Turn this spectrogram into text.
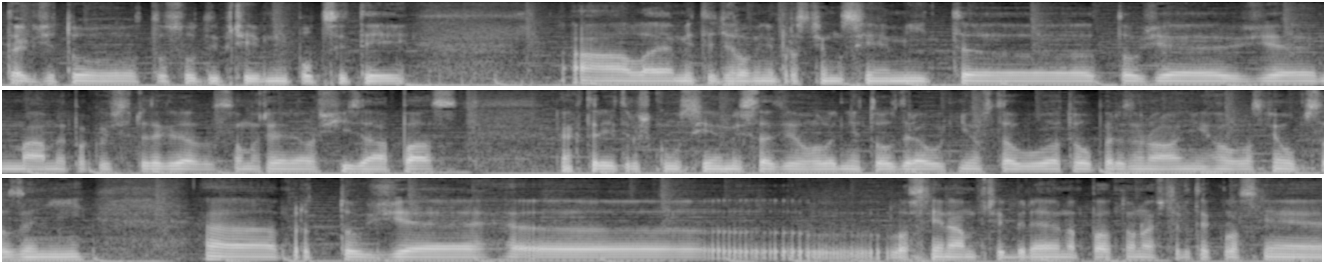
takže to, to jsou ty příjemné pocity ale my teď hlavně prostě musíme mít eh, to, že, že máme pak už tak samozřejmě další zápas, na který trošku musíme myslet i ohledně toho zdravotního stavu a toho personálního vlastně obsazení, eh, protože eh, vlastně nám přibude na pato na čtvrtek vlastně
